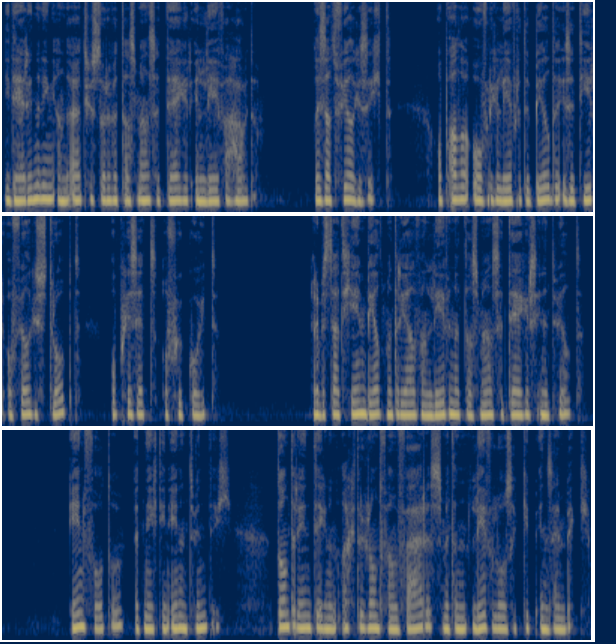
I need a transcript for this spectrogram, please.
die de herinnering aan de uitgestorven Tasmaanse tijger in leven houden. Al is dat veel gezegd. Op alle overgeleverde beelden is het dier ofwel gestroopt, opgezet of gekooid. Er bestaat geen beeldmateriaal van levende Tasmaanse tijgers in het wild. Eén foto uit 1921 toont er een tegen een achtergrond van varens met een levenloze kip in zijn bek.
